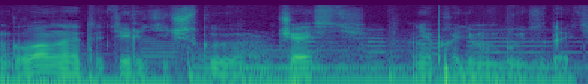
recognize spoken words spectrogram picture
Главное, это теоретическую часть необходимо будет сдать.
